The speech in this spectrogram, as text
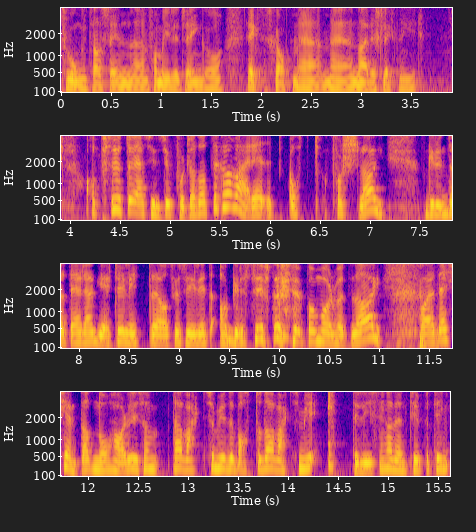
tvunget av sin familie til å inngå ekteskap med, med nære slektninger. Absolutt, og jeg syns fortsatt at det kan være et godt forslag. Grunnen til at jeg reagerte litt, hva skal jeg si, litt aggressivt på morgenmøtet i dag, var at jeg kjente at nå har det liksom Det har vært så mye debatt, og det har vært så mye etterlysning av den type ting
